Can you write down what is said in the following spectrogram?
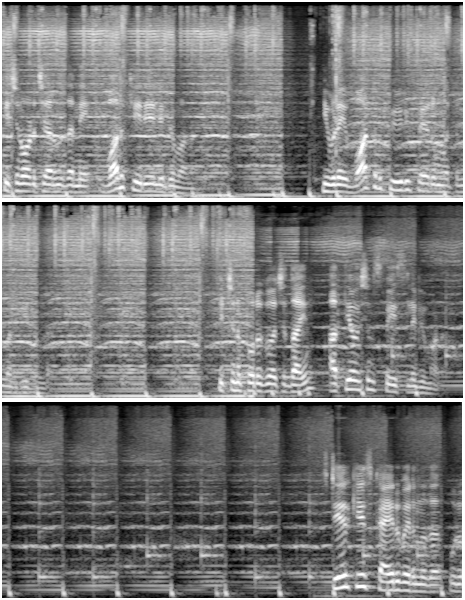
കിച്ചണോട് ചേർന്ന് തന്നെ വർക്ക് ഏരിയ ലഭ്യമാണ്. ഇവിടെ വാട്ടർ പ്യൂരിഫയറും മറ്റും നൽകിയിട്ടുണ്ട്. കിച്ചണ് പുറകു വച്ചതായും അത്യാവശ്യം സ്പേസ് ലഭ്യമാണ്. സ്റ്റെയർ കേസ് കയറി വരുന്നത് ഒരു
